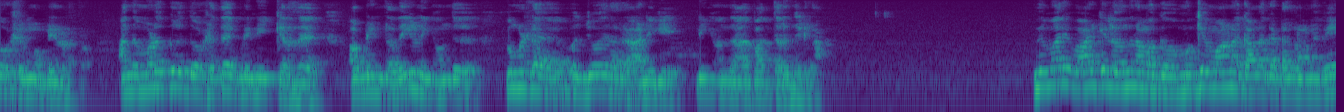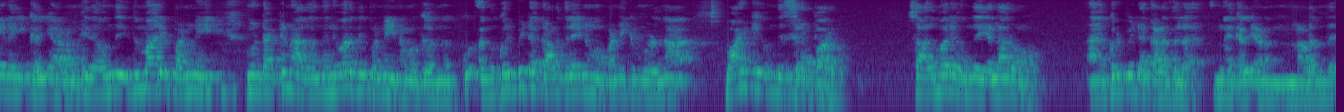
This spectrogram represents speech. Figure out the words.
தோஷம் அப்படின்னு அர்த்தம். அந்த முடக்கு தோஷத்தை எப்படி நீக்கிறது அப்படின்றதையும் நீங்கள் வந்து உங்கள்கிட்ட ஜோதிடரை அணுகி நீங்கள் வந்து அதை பார்த்து தெரிஞ்சுக்கலாம். இந்த மாதிரி வாழ்க்கையில வந்து நமக்கு முக்கியமான காலகட்டங்களான வேலை கல்யாணம் இதை வந்து இது மாதிரி பண்ணி நம்ம டக்குன்னு அதை வந்து நிவர்த்தி பண்ணி நமக்கு அந்த அந்த குறிப்பிட்ட காலத்திலேயே நம்ம பண்ணிக்கும் பொழுது தான் வாழ்க்கை வந்து சிறப்பாக இருக்கும். ஸோ அது மாதிரி வந்து எல்லாரும் குறிப்பிட்ட காலத்தில் இந்த கல்யாணம் நடந்து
